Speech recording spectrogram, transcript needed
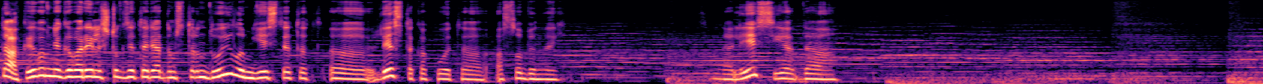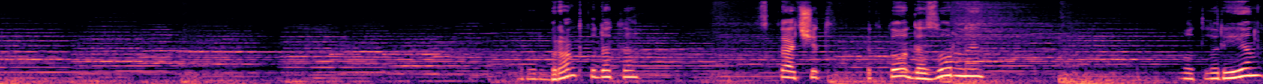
Так, и вы мне говорили, что где-то рядом с Трандуилом есть этот э, лес-то какой-то особенный. Темнолесье, да. Бранд куда-то скачет. Это кто? Дозорный. Вот Лориен.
